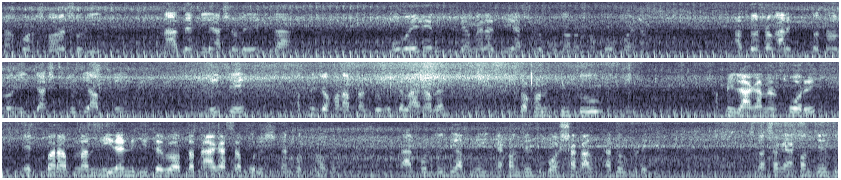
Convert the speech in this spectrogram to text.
তারপর সরাসরি না দেখলে আসলে এটা মোবাইলের ক্যামেরা দিয়ে আসলে বোঝানো সম্ভব হয় না আর দর্শক, আরেকটি কথা হলো, এই গাছটি যদি আপনি নিজে, আপনি যখন আপনার জমিতে লাগাবেন, তখন কিন্তু আপনি লাগানোর পরে একবার আপনার নিড়ানি দিতে হবে, অর্থাৎ আগাছা পরিষ্কার করতে হবে। তারপর যদি আপনি, এখন যেহেতু বর্ষাকাল এত উপরে দর্শক, এখন যেহেতু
